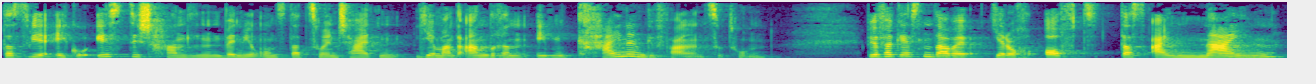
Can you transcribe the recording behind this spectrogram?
dass wir egoistisch handeln, wenn wir uns dazu entscheiden, jemand anderen eben keinen Gefallen zu tun. Wir vergessen dabei jedoch oft, dass ein Nein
